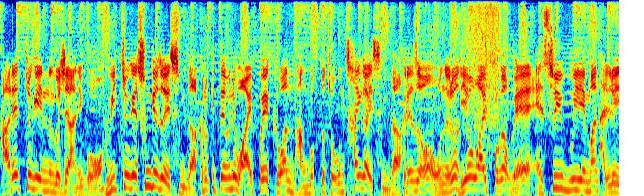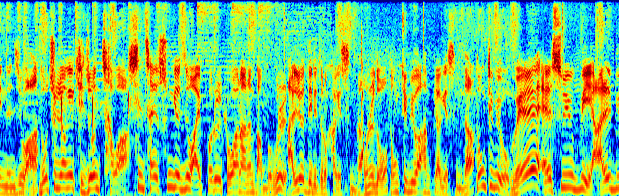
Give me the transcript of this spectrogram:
아래쪽에 있는 것이 아니고 위쪽에 숨겨져 있습니다. 그렇기 때문에 와이퍼의 교환 방법도 조금 차이가 있습니다. 그래서 오늘은 리어 와이퍼가 왜 SUV에만 달려 있는지와 노출형의 기존 차와 신차에 숨겨진 와이퍼를 교환하는 방법을 알려드리도록 하겠습니다. 오늘도 동튜브와 함께 하겠습니다. 동튜브 왜 SUV, RV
